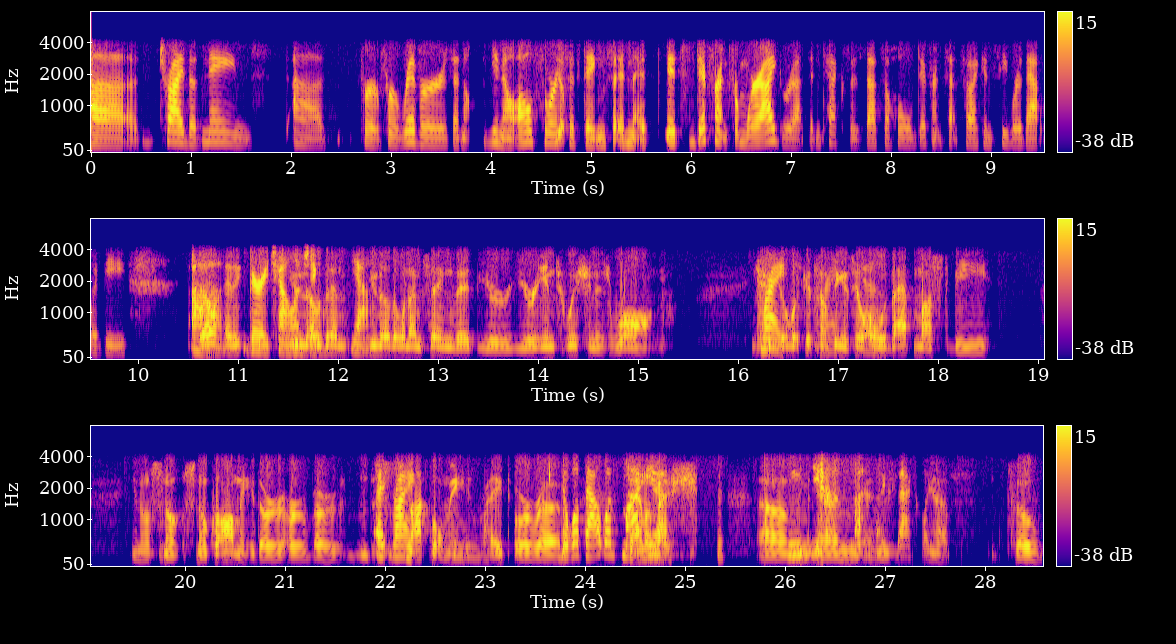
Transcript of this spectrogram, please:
uh, tribe of names uh, for for rivers and you know all sorts yep. of things and it, it's different from where I grew up in Texas that's a whole different set so I can see where that would be uh, well, and it, very challenging you know then yeah you know that when I'm saying that your your intuition is wrong you, right. look at something right. and say yeah. oh that must be you know snow Snoqualmie or or, or right. Snoqualmie mm-hmm. right or uh, well that was my Sammamish. yes. um, yeah, and, and exactly yeah so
